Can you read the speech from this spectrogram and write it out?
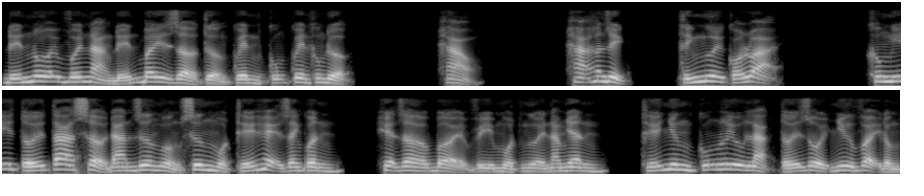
đến nỗi với nàng đến bây giờ tưởng quên cũng quên không được. Hảo! Hạ hân dịch, tính ngươi có loại. Không nghĩ tới ta sở đan dương uổng xưng một thế hệ danh quân, hiện giờ bởi vì một người nam nhân, thế nhưng cũng lưu lạc tới rồi như vậy đồng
